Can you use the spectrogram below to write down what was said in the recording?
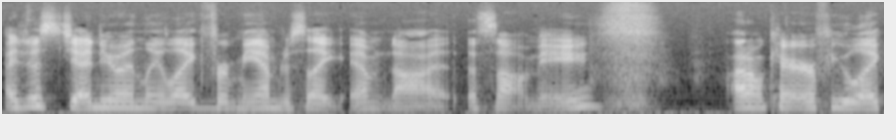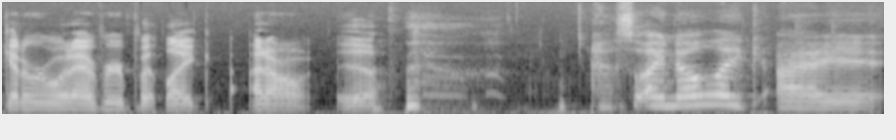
I just genuinely like. For me, I'm just like, I'm not. That's not me. I don't care if you like it or whatever, but like, I don't. So I know like I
